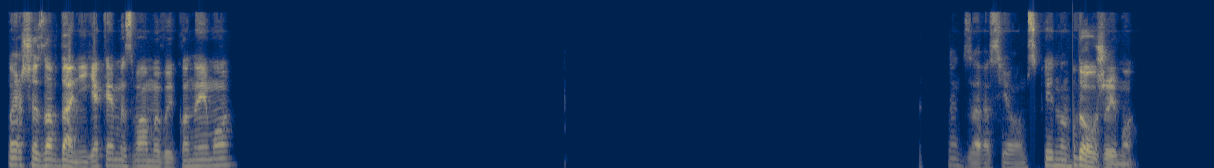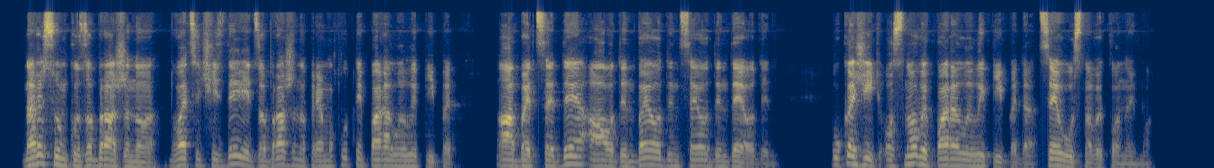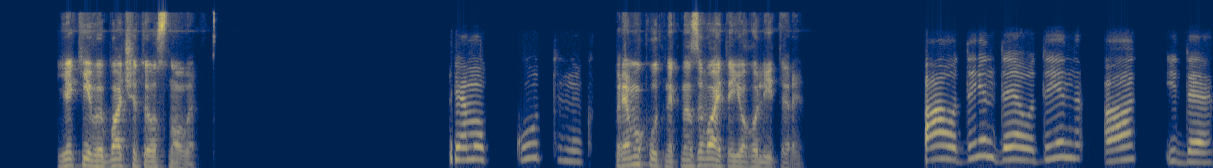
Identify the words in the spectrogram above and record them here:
Перше завдання, яке ми з вами виконаємо. Так, зараз я вам скину. Продовжуємо. На рисунку зображено 26.9, зображено прямокутний паралелепіпед А, Б, С, Д, А1, Б1, С1, Д1. Укажіть основи паралелепіпеда. Це усно виконуємо. Які ви бачите основи? Прямокутник. Прямокутник, називайте його літери. А1, Д1, А і Д.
